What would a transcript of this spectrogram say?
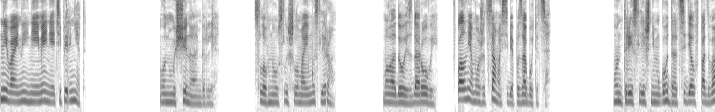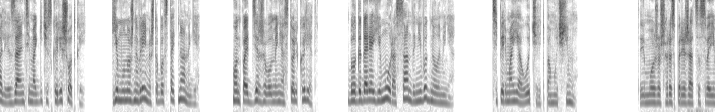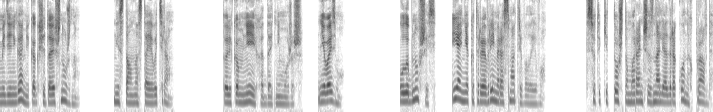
Ни войны, ни имения теперь нет. Он мужчина, Амберли. Словно услышала мои мысли Рам. Молодой, здоровый, вполне может сам о себе позаботиться. Он три с лишним года отсидел в подвале за антимагической решеткой. Ему нужно время, чтобы встать на ноги. Он поддерживал меня столько лет. Благодаря ему Рассанда не выгнала меня. Теперь моя очередь помочь ему. Ты можешь распоряжаться своими деньгами, как считаешь нужным. Не стал настаивать Рам. Только мне их отдать не можешь. Не возьму. Улыбнувшись, я некоторое время рассматривала его. все таки то, что мы раньше знали о драконах, правда.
